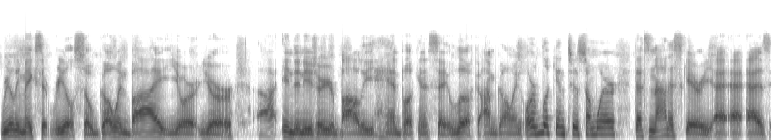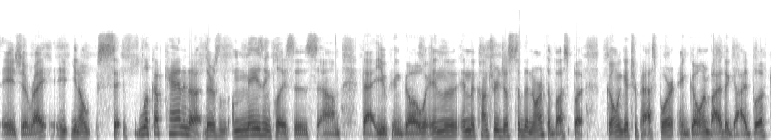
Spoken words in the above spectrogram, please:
really makes it real. So go and buy your your uh, Indonesia or your Bali handbook and say, look, I'm going, or look into somewhere that's not as scary a, a, as Asia, right? You know, sit, look up Canada. There's amazing places um, that you can go in the in the country just to the north of us. But go and get your passport and go and buy the guidebook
